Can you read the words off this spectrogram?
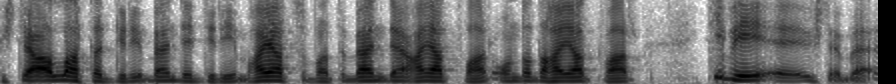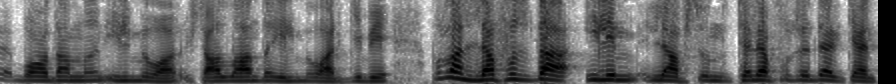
İşte Allah da diri ben de diriyim. Hayat sıfatı bende hayat var onda da hayat var gibi e, işte bu adamın ilmi var işte Allah'ın da ilmi var gibi. Bunlar lafızda ilim lafzını telaffuz ederken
